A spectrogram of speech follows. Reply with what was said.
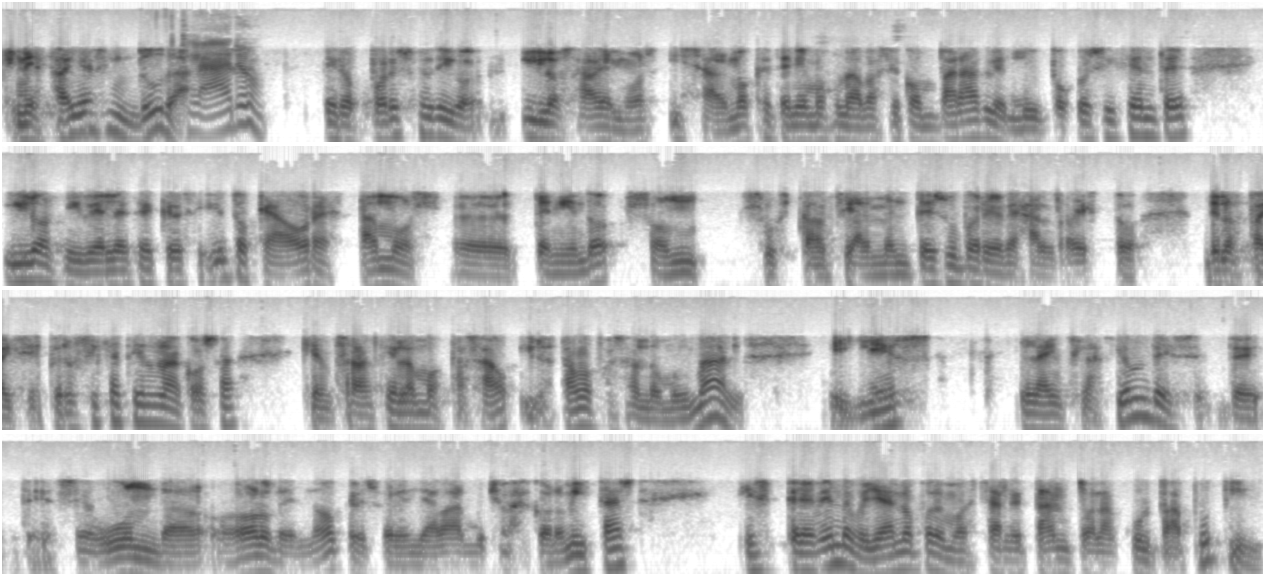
En España, sin duda. Claro. Pero por eso digo, y lo sabemos, y sabemos que teníamos una base comparable muy poco exigente y los niveles de crecimiento que ahora estamos eh, teniendo son sustancialmente superiores al resto de los países. Pero fíjate en una cosa que en Francia lo hemos pasado y lo estamos pasando muy mal, y es la inflación de, de, de segunda orden, ¿no? que suelen llamar muchos economistas, es tremendo, porque ya no podemos echarle tanto la culpa a Putin.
